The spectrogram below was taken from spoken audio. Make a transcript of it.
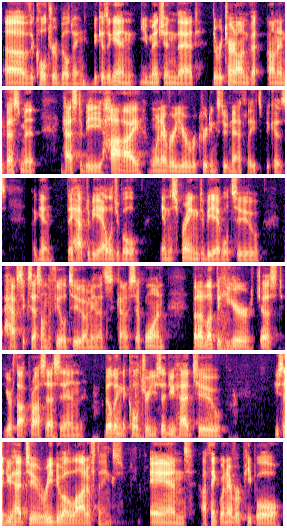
of the culture building because again you mentioned that the return on on investment has to be high whenever you're recruiting student athletes because again they have to be eligible in the spring to be able to have success on the field too. I mean, that's kind of step one. But I'd love to hear just your thought process in building the culture. You said you had to, you said you had to redo a lot of things, and I think whenever people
